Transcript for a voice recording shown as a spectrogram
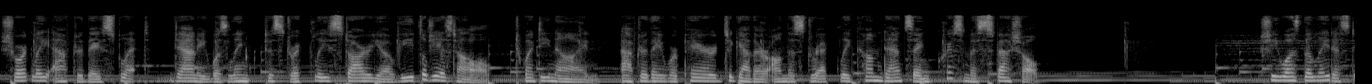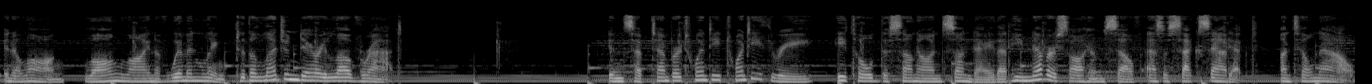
Shortly after they split, Danny was linked to Strictly star Jowita Przystał, 29, after they were paired together on the Strictly Come Dancing Christmas special. She was the latest in a long, long line of women linked to the legendary Love Rat. In September 2023, he told The Sun on Sunday that he never saw himself as a sex addict, until now.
